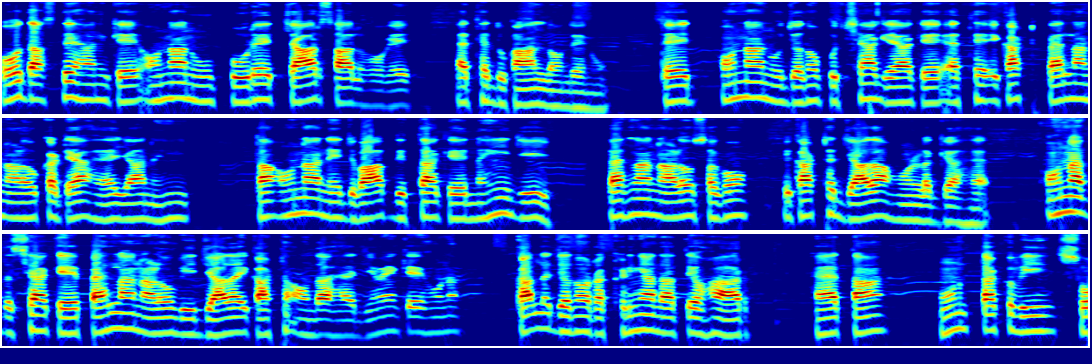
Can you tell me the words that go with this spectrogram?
ਉਹ ਦੱਸਦੇ ਹਨ ਕਿ ਉਹਨਾਂ ਨੂੰ ਪੂਰੇ 4 ਸਾਲ ਹੋ ਗਏ ਇੱਥੇ ਦੁਕਾਨ ਲਾਉਂਦੇ ਨੂੰ ਤੇ ਉਹਨਾਂ ਨੂੰ ਜਦੋਂ ਪੁੱਛਿਆ ਗਿਆ ਕਿ ਇੱਥੇ ਇਕੱਠ ਪਹਿਲਾਂ ਨਾਲੋਂ ਘਟਿਆ ਹੈ ਜਾਂ ਨਹੀਂ, ਤਾਂ ਉਹਨਾਂ ਨੇ ਜਵਾਬ ਦਿੱਤਾ ਕਿ ਨਹੀਂ ਜੀ, ਪਹਿਲਾਂ ਨਾਲੋਂ ਸਗੋਂ ਇਕੱਠ ਜ਼ਿਆਦਾ ਹੋਣ ਲੱਗਿਆ ਹੈ। ਉਹਨਾਂ ਦੱਸਿਆ ਕਿ ਪਹਿਲਾਂ ਨਾਲੋਂ ਵੀ ਜ਼ਿਆਦਾ ਇਕੱਠ ਆਉਂਦਾ ਹੈ, ਜਿਵੇਂ ਕਿ ਹੁਣ ਕੱਲ ਜਦੋਂ ਰੱਖੜੀਆਂ ਦਾ ਤਿਉਹਾਰ ਹੈ ਤਾਂ ਹੁਣ ਤੱਕ ਵੀ 100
